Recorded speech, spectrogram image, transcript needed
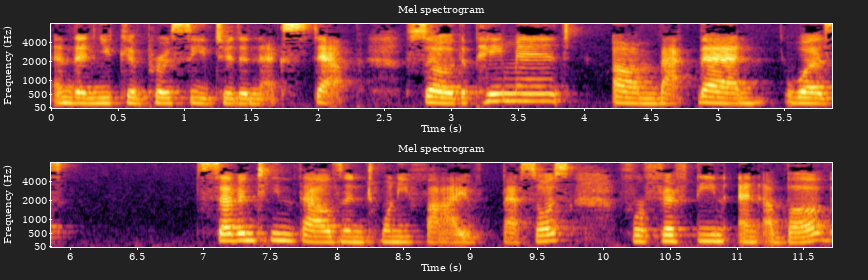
and then you can proceed to the next step. So the payment um, back then was 17,025 pesos for 15 and above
